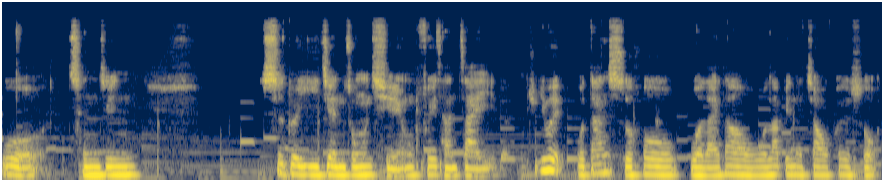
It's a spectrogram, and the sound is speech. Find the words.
我曾经是对一见钟情非常在意的，因为我当时候我来到我那边的教会的时候，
